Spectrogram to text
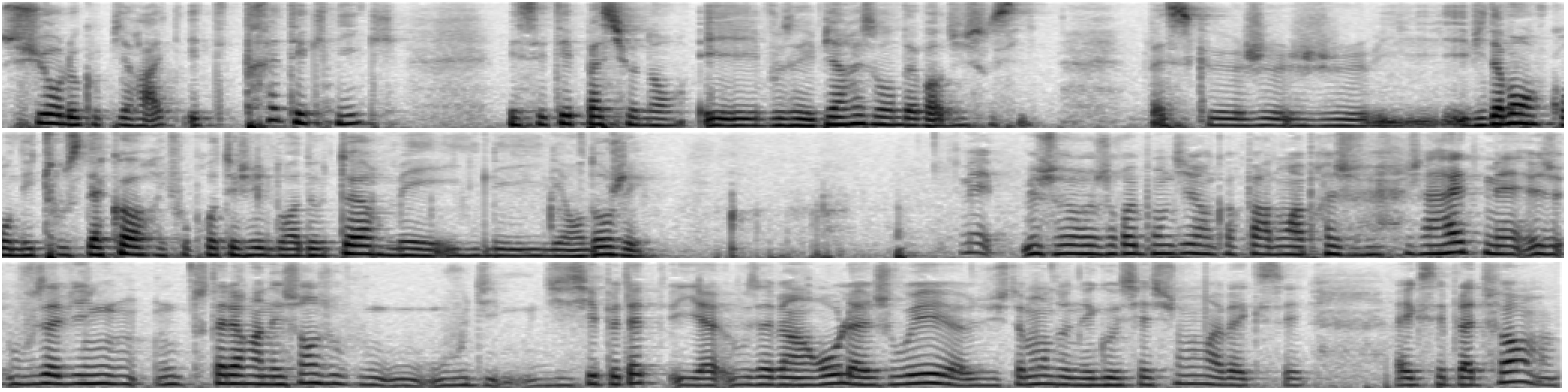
sur le copyright. Il était très technique, mais c'était passionnant. Et vous avez bien raison d'avoir du souci. Parce que, évidemment, qu'on est tous d'accord, il faut protéger le droit d'auteur, mais il est en danger. Mais je, je, rebondis encore, pardon, après j'arrête, mais je, vous aviez une, tout à l'heure un échange où vous, vous disiez peut-être, vous avez un rôle à jouer justement de négociation avec ces, avec ces plateformes.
